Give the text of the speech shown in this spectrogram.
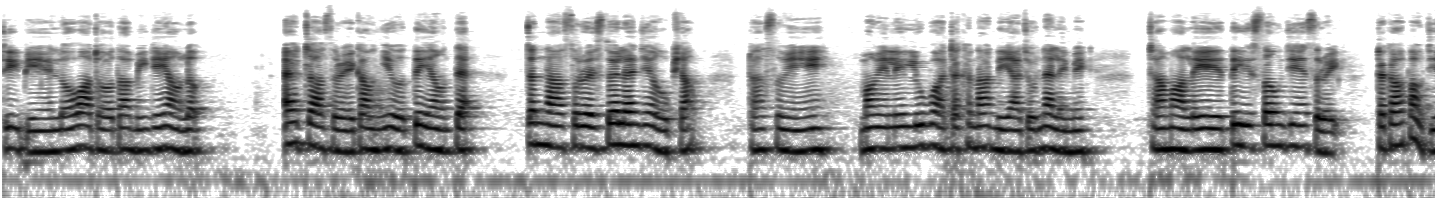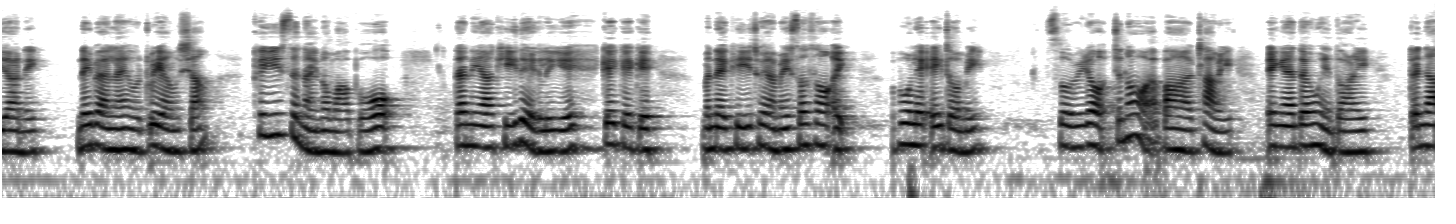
ဒီပြင်လောဘဒေါသမင်းချင်းအောင်လုပ်အတ္တဆိုရဲကောင်ကြီးကိုသိအောင်တက်တဏှာဆိုရဲဆွဲလန်းခြင်းကိုဖြောင်းဒါဆိုရင်မောင်ရင်လေးလူဘွားတခဏနေရာကျိုးနှက်လိမ့်မယ်ဒါမှလည်းသေဆုံးခြင်းဆိုရဲတကားပေါက်ကြီးကနေနိဗ္ဗာန်လမ်းကိုတွေ့အောင်ရှောင်းခရီးစစ်နိုင်တော့မှာပေါ့တန်ရာခီးတယ်ကလေးရေကဲကဲကဲမနေ့ခီးထွက်ရမယ်စောစောအိတ်အဖိုးလေးအိတ်တော်မီစ ဆိုပြီးတော့ကျွန်တော်အပါထပြီးအိမ်ငန်းသွင်းဝင်သွားပြီးတညာ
